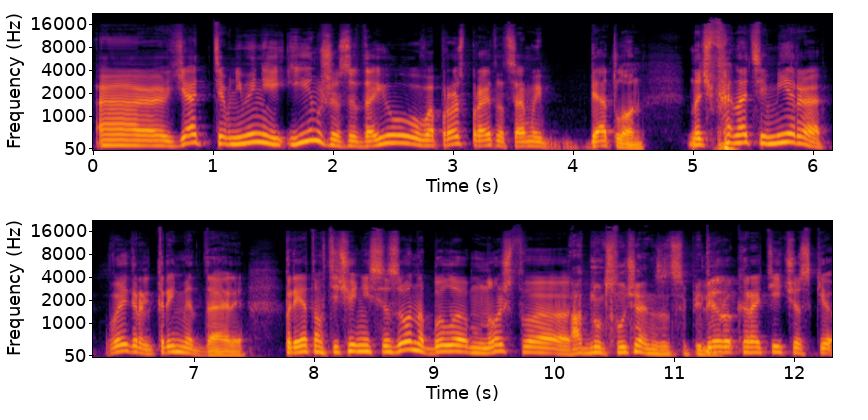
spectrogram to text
а, я, тем не менее, им же задаю вопрос про этот самый биатлон. На чемпионате мира выиграли три медали. При этом в течение сезона было множество Одну случайно зацепили. бюрократических...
